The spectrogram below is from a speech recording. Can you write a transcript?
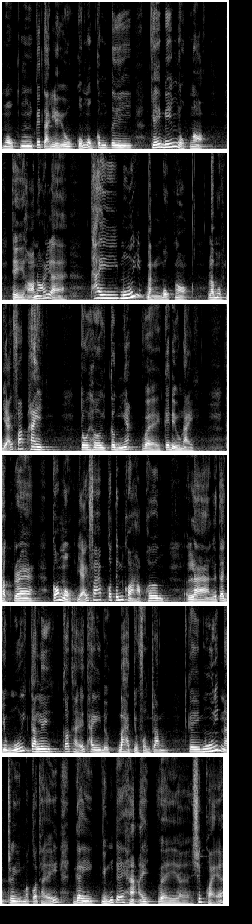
một ừ, cái tài liệu của một công ty chế biến bột ngọt. Thì họ nói là thay muối bằng bột ngọt là một giải pháp hay. Tôi hơi cân nhắc về cái điều này. Thật ra, có một giải pháp có tính khoa học hơn là người ta dùng muối kali có thể thay được 30% cái muối natri mà có thể gây những cái hại về ờ, sức khỏe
